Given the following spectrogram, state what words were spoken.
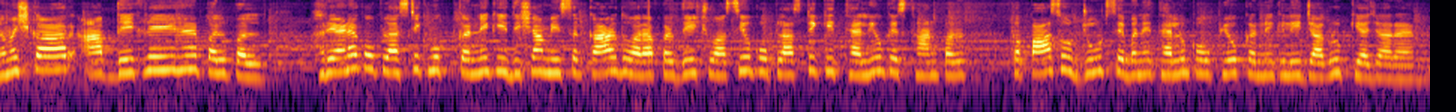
नमस्कार, आप देख रहे हैं पल पल। हरियाणा को प्लास्टिक मुक्त करने की दिशा में सरकार द्वारा प्रदेशवासियों को प्लास्टिक की थैलियों के स्थान पर कपास और जूट से बने थैलों का उपयोग करने के लिए जागरूक किया जा रहा है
